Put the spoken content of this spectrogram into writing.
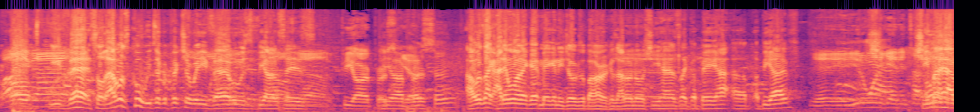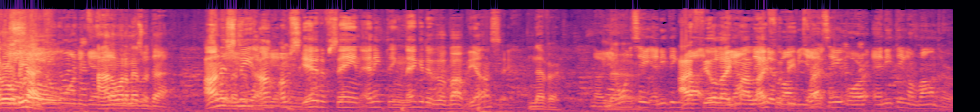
Bye, guys. Yvette. So that was cool. We took a picture with Yvette, who was Beyonce's Yeah. PR person. PR yes. person. I was like, I didn't want to get make any jokes about her because I don't know if she has like a bee, uh, a beehive. Yeah, yeah, you don't want to get into. She might have her own beehive. You don't wanna get I don't wanna mess with that. Honestly, I'm, I'm scared of saying anything negative about Beyonce. Never. No, you don't want to say anything. I feel like Beyonce- my life would be Beyonce or anything around her.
